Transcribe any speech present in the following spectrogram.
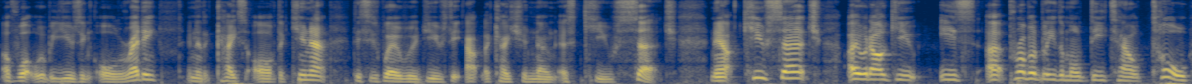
of what we'll be using already. And in the case of the QNAP, this is where we would use the application known as QSearch. Now, QSearch, I would argue, is uh, probably the more detailed tool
